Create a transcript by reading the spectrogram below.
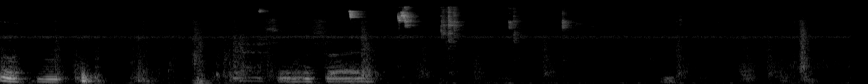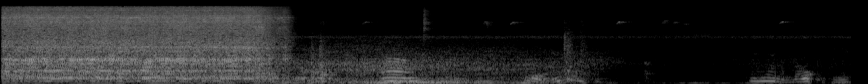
Mhm. Same on this side. Um, yeah. Another bolt here.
